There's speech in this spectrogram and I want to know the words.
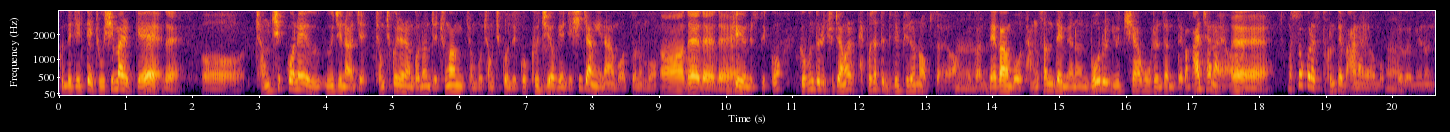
근데 이제 이때 조심할 게 네. 어, 정치권의 의- 의지나 이제 정치권이라는 거는 이제 중앙 정부 정치권도 있고 그 지역에 이제 시장이나 뭐 또는 뭐 아, 네, 네, 네. 국회의원일 수도 있고 그분들의 주장을 100% 믿을 필요는 없어요. 음. 그러니까 내가 뭐 당선되면은 뭐를 유치하고 그런 사람 데가 많잖아요. 예, 예. 수도권에서도 그런 데 많아요. 뭐 음. 내가 그러면은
